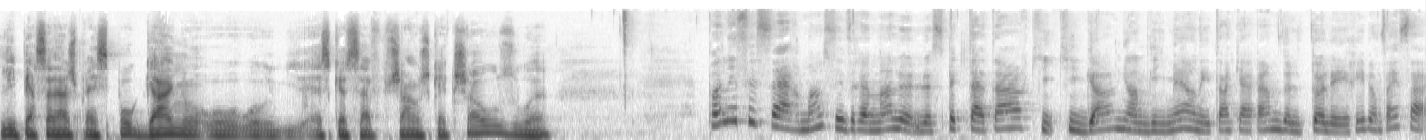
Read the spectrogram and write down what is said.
les personnages principaux gagnent, est-ce que ça change quelque chose ou... Pas nécessairement, c'est vraiment le, spectateur qui, qui, gagne, entre guillemets, en étant capable de le tolérer. ça,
